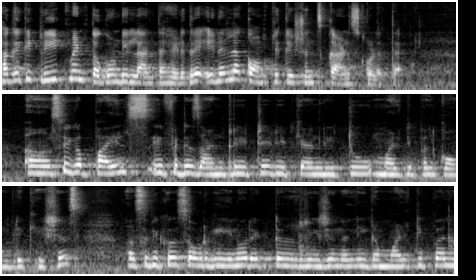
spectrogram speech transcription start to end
ಹಾಗಾಗಿ ಟ್ರೀಟ್ಮೆಂಟ್ ತಗೊಂಡಿಲ್ಲ ಅಂತ ಹೇಳಿದ್ರೆ ಏನೆಲ್ಲ ಕಾಂಪ್ಲಿಕೇಶನ್ಸ್ ಕಾಣಿಸ್ಕೊಳ್ಳುತ್ತೆ? ಸೊ ಈಗ piles if it is untreated it can lead to multiple complications so because ಅವ್ರಿಗೆ ಏನೋ ರೆಕ್ಟಲ್ ರೀಜನಲ್ಲಿ ಈಗ ಮಲ್ಟಿಪಲ್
